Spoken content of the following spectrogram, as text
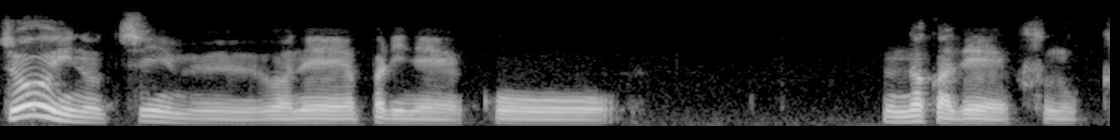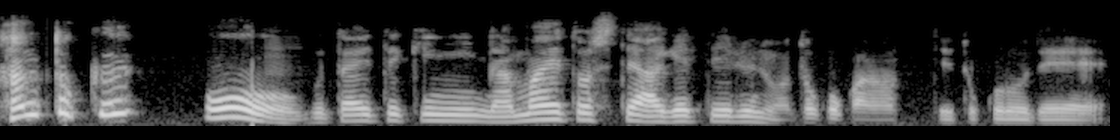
上位のチームはね、やっぱりね、こう、の中で、その監督を具体的に名前として挙げているのはどこかなっていうところで、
